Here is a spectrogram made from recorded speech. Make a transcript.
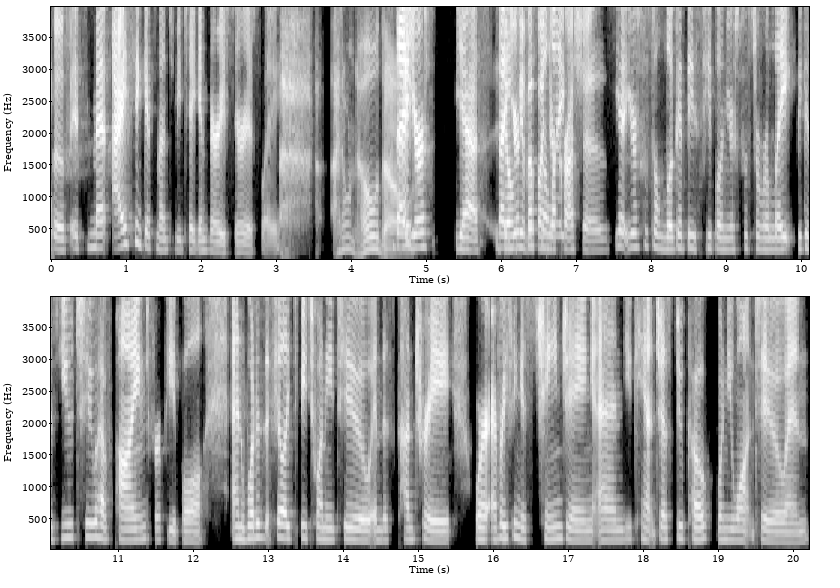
spoof. It's meant I think it's meant to be taken very seriously. I don't know though. That you're s- yes, that Don't you're give up supposed on to, your like, crushes. Yeah, you're supposed to look at these people and you're supposed to relate because you too have pined for people. And what does it feel like to be 22 in this country where everything is changing and you can't just do coke when you want to and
